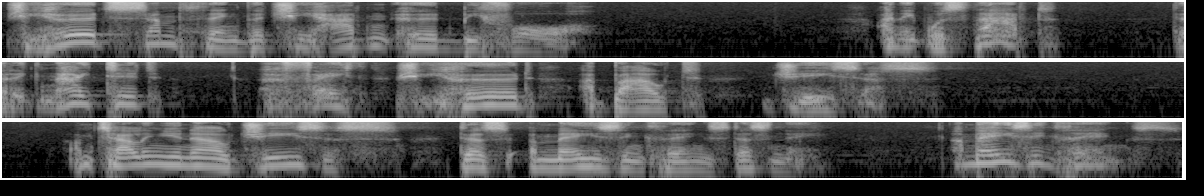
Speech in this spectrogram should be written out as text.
She heard something that she hadn't heard before. And it was that that ignited her faith. She heard about Jesus. I'm telling you now, Jesus does amazing things, doesn't he? Amazing things.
